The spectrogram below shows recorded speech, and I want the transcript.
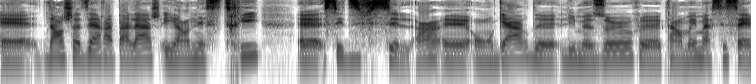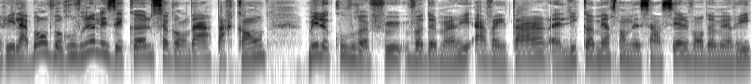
euh, dans Chaudière-Appalaches et en Estrie, euh, c'est difficile. Hein? Euh, on garde les mesures quand même assez serrées là-bas. On va rouvrir les écoles secondaires par contre, mais le couvre-feu va demeurer à 20 heures. Les commerces non essentiels vont demeurer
